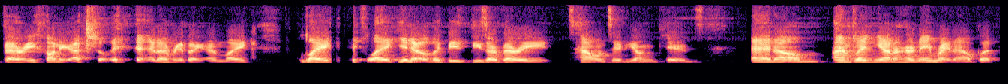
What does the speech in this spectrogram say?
very funny actually and everything. And like like it's like you know like these these are very talented young kids. And um I'm blanking out on her name right now, but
